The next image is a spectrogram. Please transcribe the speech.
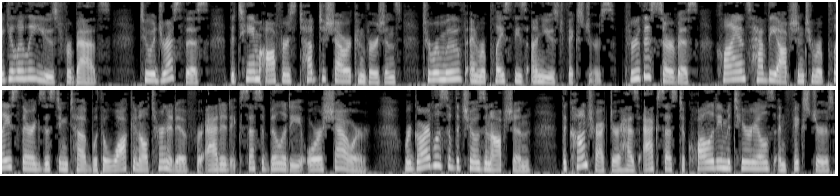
regularly used for baths. To address this, the team offers tub to shower conversions to remove and replace these unused fixtures. Through this service, clients have the option to replace their existing tub with a walk in alternative for added accessibility or a shower. Regardless of the chosen option, the contractor has access to quality materials and fixtures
